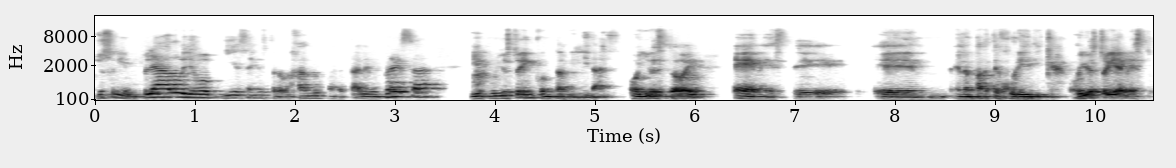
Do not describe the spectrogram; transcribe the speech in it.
Yo soy empleado, llevo 10 años trabajando para tal empresa y pues yo estoy en contabilidad o yo estoy en, este, en, la parte jurídica, o yo estoy en esto,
